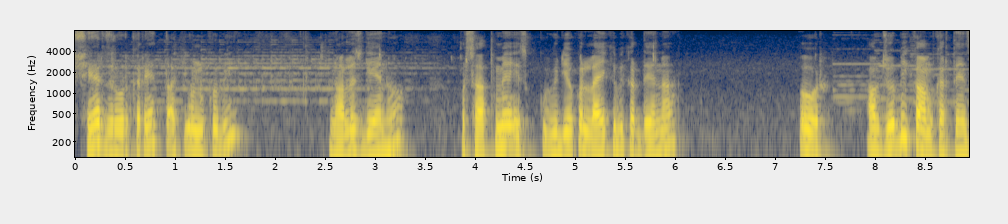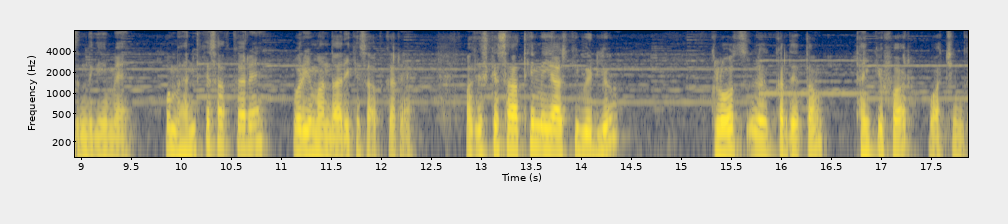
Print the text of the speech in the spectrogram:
शेयर ज़रूर करें ताकि उनको भी नॉलेज गेन हो। और साथ में इस वीडियो को लाइक भी कर देना। और आप जो भी काम करते हैं ज़िंदगी में, वो मेहनत के साथ करें और ईमानदारी के साथ करें। और इसके साथ ही मैं आज की वीडियो क्लोज़ कर देता हूँ. Thank you for watching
